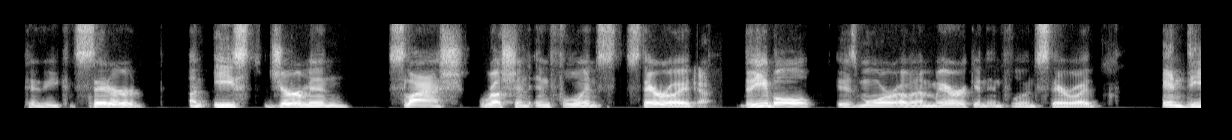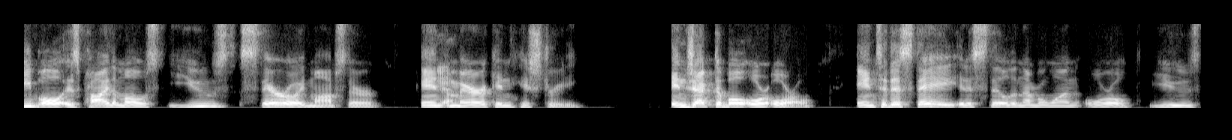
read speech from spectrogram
can be considered an East German slash Russian influenced steroid. Yeah. D-Bol is more of an American influenced steroid. And D-Bol is probably the most used steroid mobster in yeah. American history, injectable or oral. And to this day, it is still the number one oral used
